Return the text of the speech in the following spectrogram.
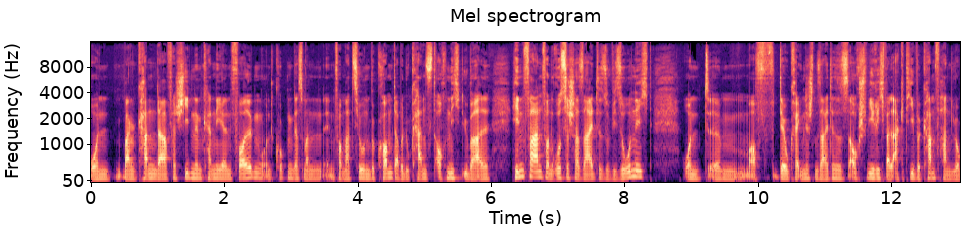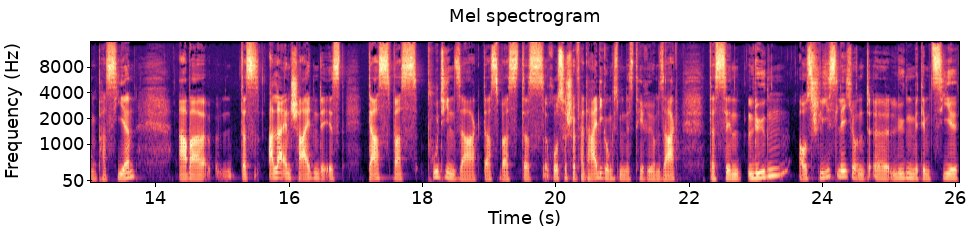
Und man kann da verschiedenen Kanälen folgen und gucken, dass man Informationen bekommt, aber du kannst auch nicht überall hinfahren, von russischer Seite sowieso nicht. Und ähm, auf der ukrainischen Seite ist es auch schwierig, weil aktive Kampfhandlungen passieren. Aber das Allerentscheidende ist, das, was Putin sagt, das, was das russische Verteidigungsministerium sagt, das sind Lügen ausschließlich und äh, Lügen mit dem Ziel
